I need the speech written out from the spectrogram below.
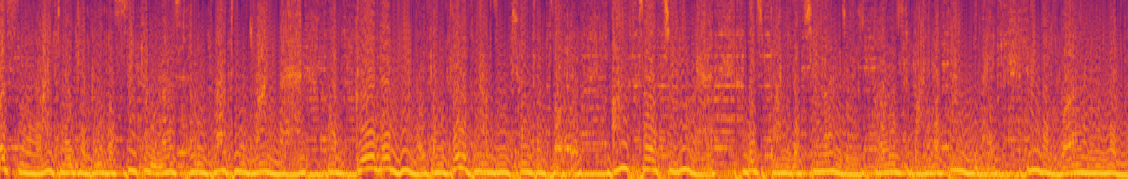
is likely to be the second most important driver of global health in 2022 after China, despite the challenges posed by the pandemic and the war in Europe.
